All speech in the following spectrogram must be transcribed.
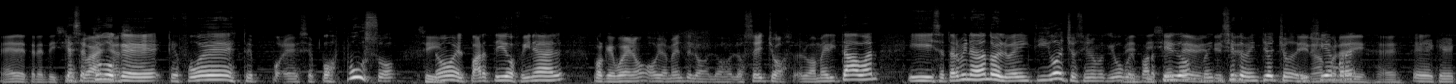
eh, de 35 años. Que se tuvo que, que fue, este, se pospuso ¿no? El partido final, porque bueno, obviamente los hechos lo ameritaban, y se termina dando el 28, si no me equivoco, el partido, 27-28 de diciembre, eh. Eh, que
